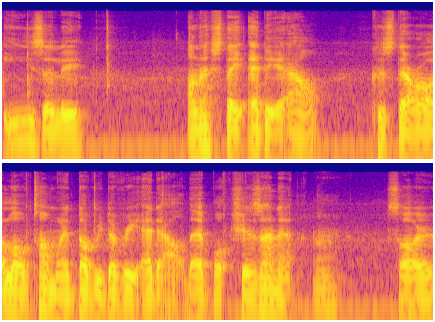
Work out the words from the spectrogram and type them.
easily, unless they edit it out, because there are a lot of time where WWE edit out their botches, in it. Mm. So,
